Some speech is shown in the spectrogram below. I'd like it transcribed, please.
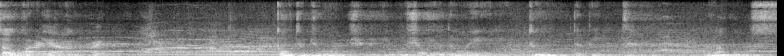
So, party on, right? Go to George and he will show you the way to the beat. Vamos.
